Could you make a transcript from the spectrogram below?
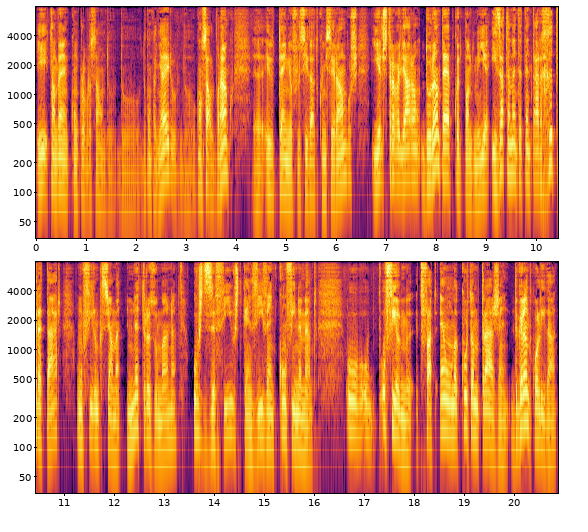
e também com colaboração do, do, do companheiro, do Gonçalo Branco. Eh, eu tenho a felicidade de conhecer ambos e eles trabalharam durante a época de pandemia exatamente a tentar retratar um filme que se chama Na Transhumana, os desafios de quem vive em confinamento. O, o, o filme, de facto, é uma curta-metragem de grande qualidade.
